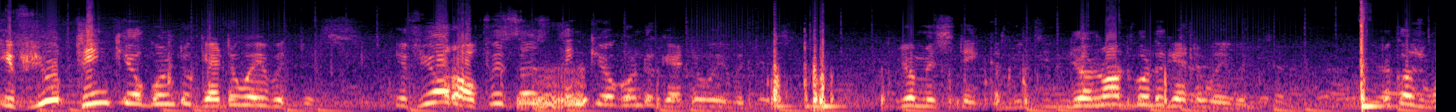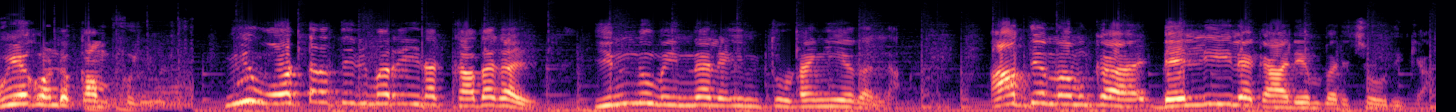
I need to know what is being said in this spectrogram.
if you think you're going to get away with this, if your officers think you're going to get away with this, you're mistaken. You're not going to get away with it. Because we are going to come for you. ഈ വോട്ടർ തിരിമറിയുടെ കഥകൾ ഇന്നും ഇന്നലെയും തുടങ്ങിയതല്ല. ആദ്യം നമുക്ക് ഡൽഹിയിലെ കാര്യം പരിശോധിക്കാം.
